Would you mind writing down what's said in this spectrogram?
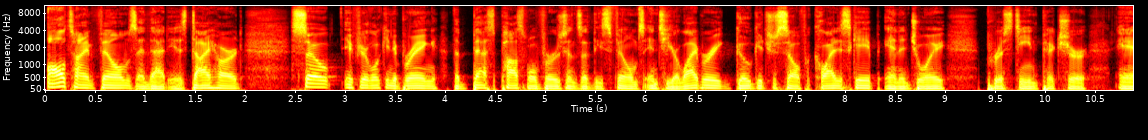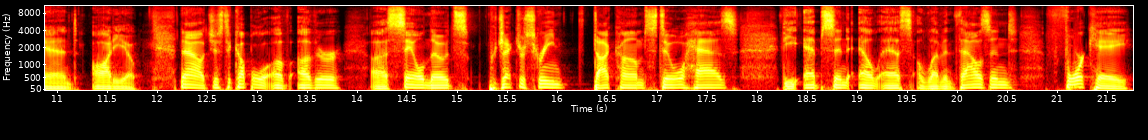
all time films, and that is Die Hard. So, if you're looking to bring the best possible versions of these films into your library, go get yourself a Kaleidescape and enjoy pristine picture and audio. Now, just a couple of other uh, sale notes. Still has the Epson LS 11000 4K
